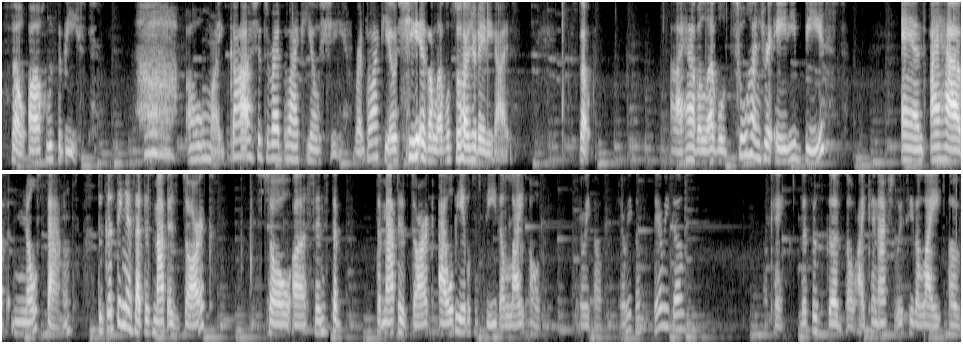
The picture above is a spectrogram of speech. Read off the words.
so, uh, who's the beast? oh my gosh, it's Red Black Yoshi. Red Black Yoshi is a level 280, guys. So, I have a level 280 beast, and I have no sound. The good thing is that this map is dark. So uh, since the, the map is dark, I will be able to see the light. Oh, there we go. There we go. There we go. Okay, this is good though. I can actually see the light of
